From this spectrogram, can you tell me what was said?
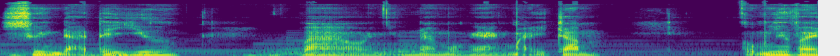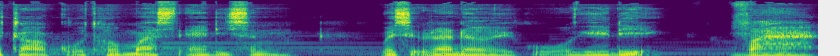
xuyên đại Tây Dương vào những năm 1700, cũng như vai trò của Thomas Edison với sự ra đời của ghế điện và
